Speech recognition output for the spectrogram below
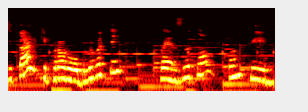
Детальки пророблювати пензликом тонким.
